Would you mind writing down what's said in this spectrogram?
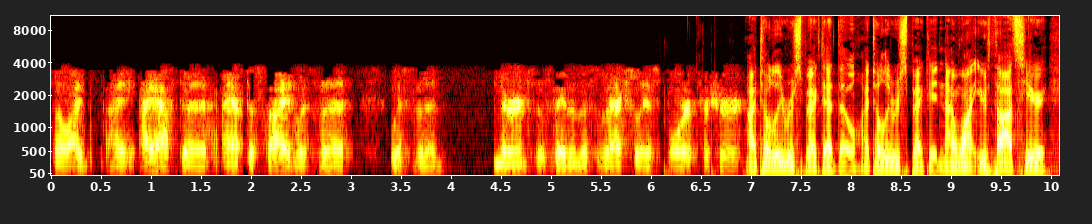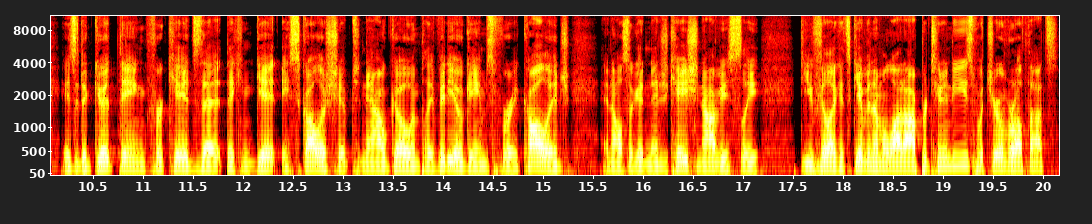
so I I I have to I have to side with the with the nerds that say that this is actually a sport for sure. I totally respect that though. I totally respect it. And I want your thoughts here. Is it a good thing for kids that they can get a scholarship to now go and play video games for a college and also get an education, obviously? Do you feel like it's given them a lot of opportunities? What's your overall thoughts?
